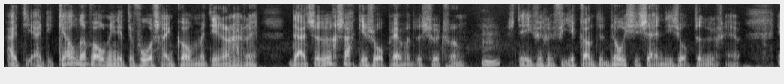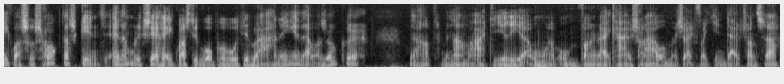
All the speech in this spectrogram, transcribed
uit die, uit die kelderwoningen tevoorschijn komen met die rare Duitse rugzakjes op. Hè, wat een soort van Mm. Stevige vierkante doosjes zijn die ze op de rug hebben. Ik was geschokt als kind. En dan moet ik zeggen, ik was natuurlijk opgegroeid in Wageningen. En daar was ook, uh, daar had met name artillerie om omvangrijk huis gehouden. Maar zoals wat je in Duitsland zag,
